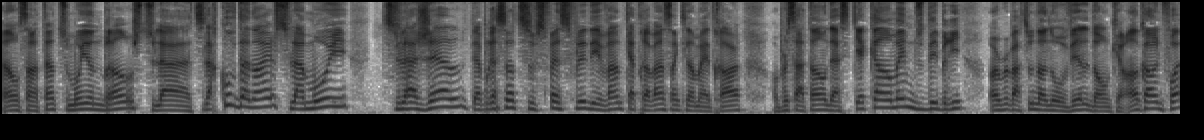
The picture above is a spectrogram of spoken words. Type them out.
Hein, on s'entend, tu mouilles une branche, tu la, tu la recouvres de neige, tu la mouilles, tu la gèles, puis après ça, tu fais souffler des vents de 85 km heure. On peut s'attendre à ce qu'il y ait quand même du débris un peu partout dans nos villes. Donc, encore une fois,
